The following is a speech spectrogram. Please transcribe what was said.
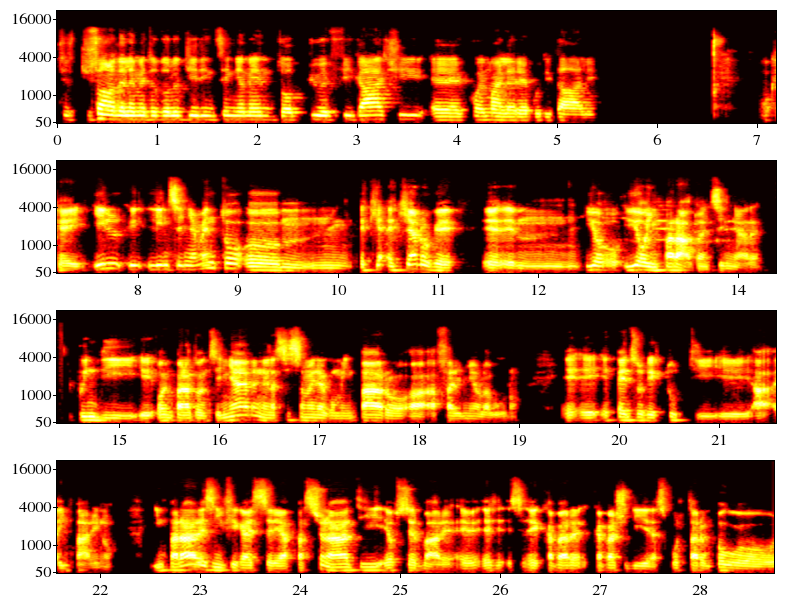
ci sono delle metodologie di insegnamento più efficaci e come mai le reputi tali? Ok, il, l'insegnamento um, è, chi- è, chiaro che eh, io, io, ho imparato a insegnare, quindi eh, ho imparato a insegnare nella stessa maniera come imparo a, a fare il mio lavoro e, e penso che tutti eh, imparino. Imparare significa essere appassionati e osservare, e, e capaci di ascoltare un po'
